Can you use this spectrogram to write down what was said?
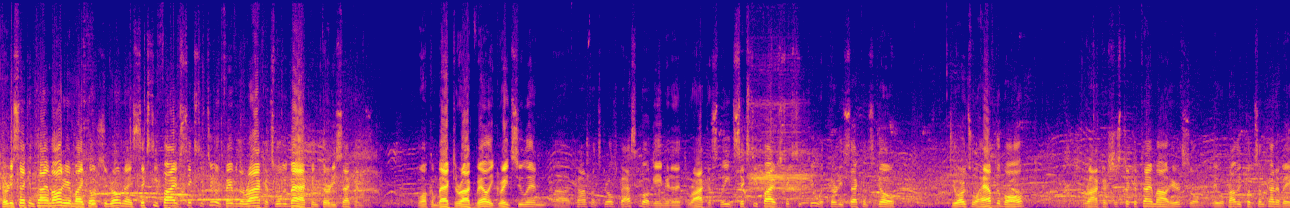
30 second timeout here by Coach DeGrotnice. 65-62 in favor of the Rockets. We'll be back in 30 seconds. Welcome back to Rock Valley. Great Siouxland uh, Conference girls basketball game here tonight. The Rockets lead 65-62 with 30 seconds to go. George will have the ball. The Rockets just took a timeout here, so they will probably put some kind of a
